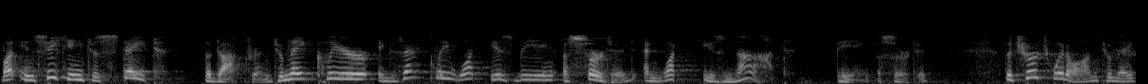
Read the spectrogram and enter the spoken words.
But in seeking to state the doctrine, to make clear exactly what is being asserted and what is not being asserted, the church went on to make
